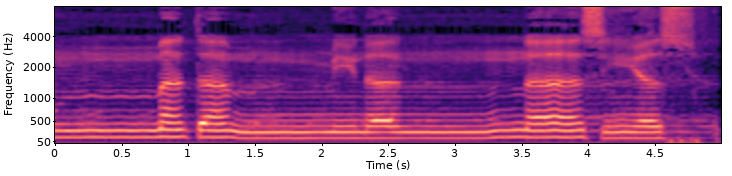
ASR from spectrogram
أمة من الناس يسقون.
